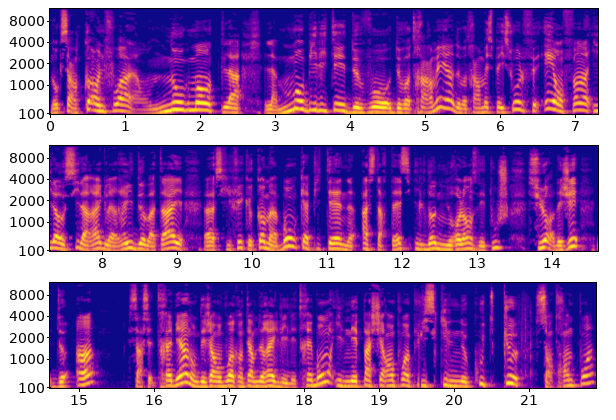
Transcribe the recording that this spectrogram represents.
Donc ça, encore une fois, on augmente la, la mobilité de, vos, de votre armée, hein, de votre armée Space Wolf. Et enfin, il a aussi la règle Read de euh, ce qui fait que comme un bon capitaine Astartes, il donne une relance des touches sur des jets de 1 ça c'est très bien, donc déjà on voit qu'en termes de règles il est très bon, il n'est pas cher en points puisqu'il ne coûte que 130 points.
